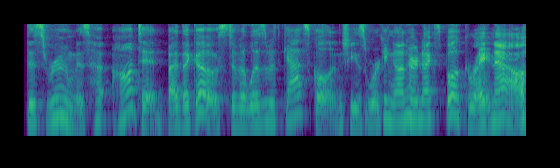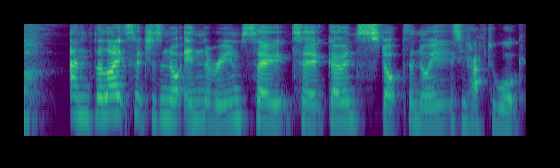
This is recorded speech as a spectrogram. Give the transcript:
This room is ha- haunted by the ghost of Elizabeth Gaskell, and she's working on her next book right now. And the light switches are not in the room, so to go and stop the noise, you have to walk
